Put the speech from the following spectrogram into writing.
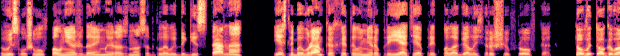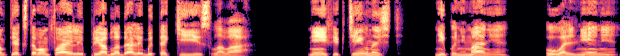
выслушивал вполне ожидаемый разнос от главы Дагестана, если бы в рамках этого мероприятия предполагалась расшифровка, то в итоговом текстовом файле преобладали бы такие слова. Неэффективность, непонимание, увольнение,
